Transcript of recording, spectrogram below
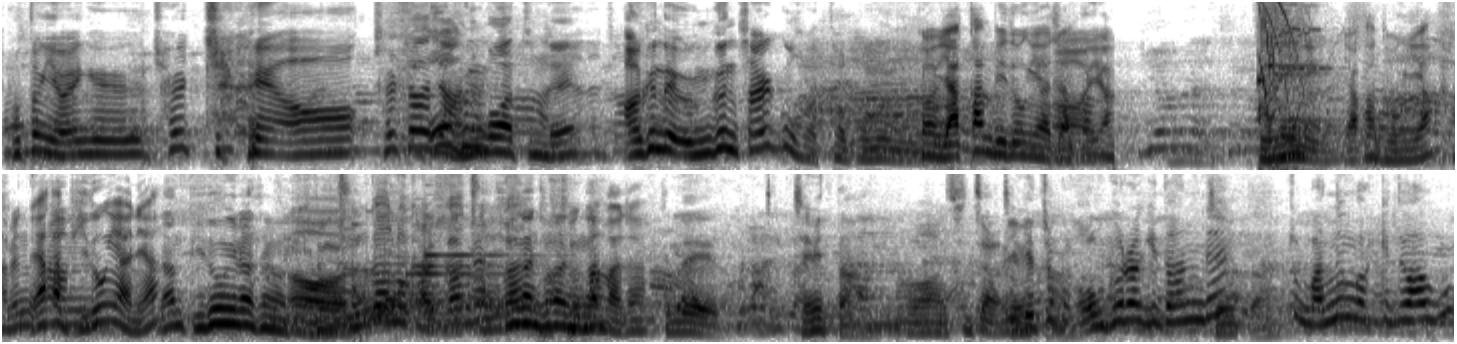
보통 여행 계획 철저해 어. 철저하지 않은 것 같은데. 아 근데 은근 짤것 같아 보는 그럼 약간 비동의 하자. 아, 약- 동의? 약간 동의야? 다른 약간 사람- 비동의 아니야? 난 비동이라 생각해. 어, 중간으로 갈까? 중간 중간, 중간. 가자. 근데 재밌다. 와 진짜 이게 조금 억울하기도 한데 좀 맞는 것 같기도 하고.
